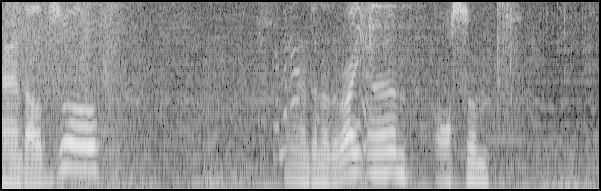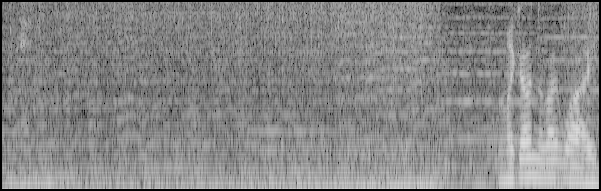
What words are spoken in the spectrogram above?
And I'll absorb. And another item. Awesome. Am I going the right way?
